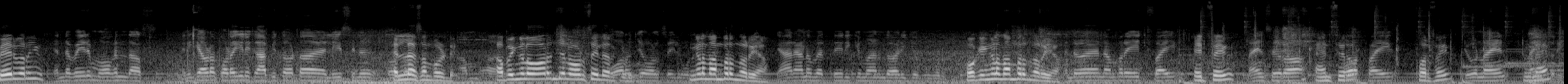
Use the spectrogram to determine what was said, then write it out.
പേര് പറയൂ. എന്റെ പേര് മോഹൻദാസ്. എനിക്ക് അവിടെ കുടകിൽ കാപ്പിത്തോട്ട ലീസിന് എല്ലാ സംഭവം അപ്പൊ അപ്പോൾ നിങ്ങൾ ഓറഞ്ച് ഹോൾസെയിൽ ഓറഞ്ച് ഹോൾസെയിൽ നിങ്ങളെ നമ്പർ ഒന്ന് അറിയാം. ഞാനാണ് ബത്തേരിക്ക് മാനന്തവാടിക്കൊക്കെ കൊടുക്കും. ഓക്കെ നിങ്ങളെ നമ്പർ ഒന്ന് അറിയാം. എന്റെ number eight five eight five nine zero nine zero five four five two nine two nine nine three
